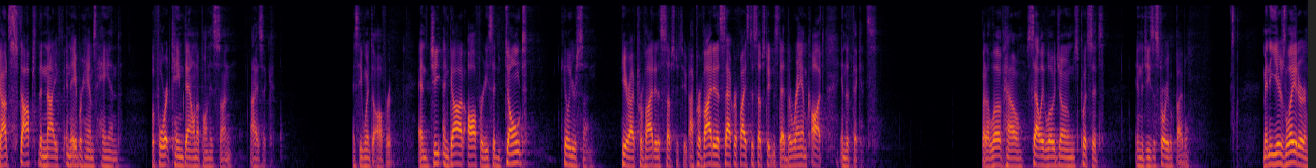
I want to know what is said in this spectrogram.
God stopped the knife in Abraham's hand before it came down upon his son, Isaac, as he went to offer it. And, G- and God offered, He said, Don't kill your son. Here, I provided a substitute. I provided a sacrifice to substitute instead, the ram caught in the thickets. But I love how Sally Lloyd Jones puts it in the Jesus Storybook Bible. Many years later,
